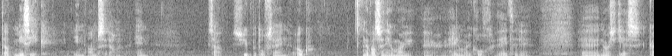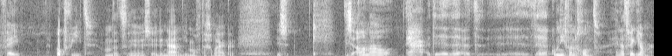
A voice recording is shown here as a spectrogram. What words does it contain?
Dat mis ik in Amsterdam. En zou super tof zijn. Ook er was een heel mooi, uh, hele mooie kroeg, dat heette de uh, Noorse Jazz Café. Ook failliet, omdat ze de naam die mochten gebruiken. Dus het is allemaal, ja, het, het, het, komt niet van de grond. En dat vind ik jammer.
